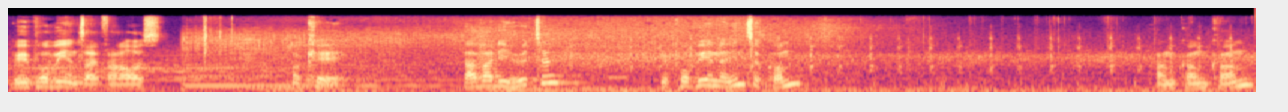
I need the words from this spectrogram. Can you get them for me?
Wir probieren es einfach aus. Okay. Da war die Hütte. Wir probieren da hinzukommen. Komm, komm, komm.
